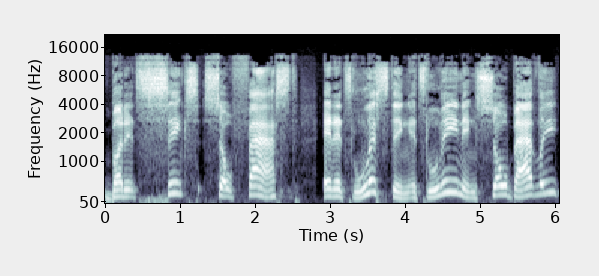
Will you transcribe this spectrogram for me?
but it sinks so fast and it's listing, it's leaning so badly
